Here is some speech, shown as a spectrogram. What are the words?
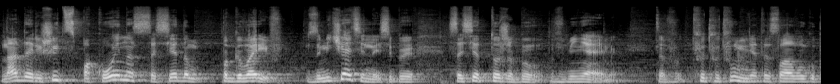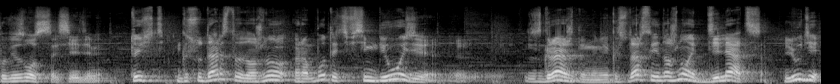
надо решить спокойно с соседом, поговорив. Замечательно, если бы сосед тоже был вменяемый. Тьфу-тьфу-тьфу, мне это, слава богу, повезло с соседями. То есть государство должно работать в симбиозе э, с гражданами. Государство не должно отделяться. Люди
